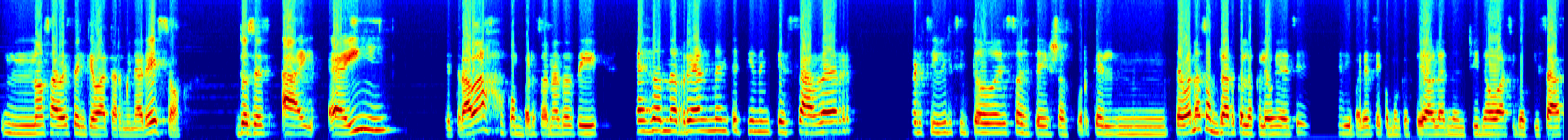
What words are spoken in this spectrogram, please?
no sabes en qué va a terminar eso. Entonces, ahí, ahí que trabajo con personas así, es donde realmente tienen que saber percibir si todo eso es de ellos, porque se van a asombrar con lo que les voy a decir y parece como que estoy hablando en chino básico quizás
